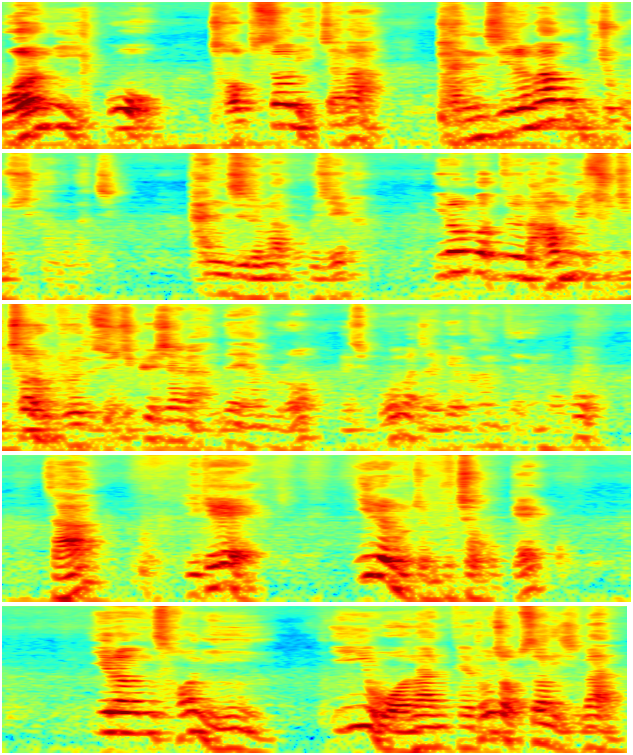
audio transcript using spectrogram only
원이 있고 접선이 있잖아. 반지름하고 무조건 수직하는 거 맞지? 반지름하고 그지? 이런 것들은 아무리 수직처럼 보여도 수직 표시하면 안 돼 함부로. 그래서 그것만 잘 기억하면 되는 거고. 자, 이게 이름을 좀 붙여볼게. 이런 선이 이 원한테도 접선이지만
